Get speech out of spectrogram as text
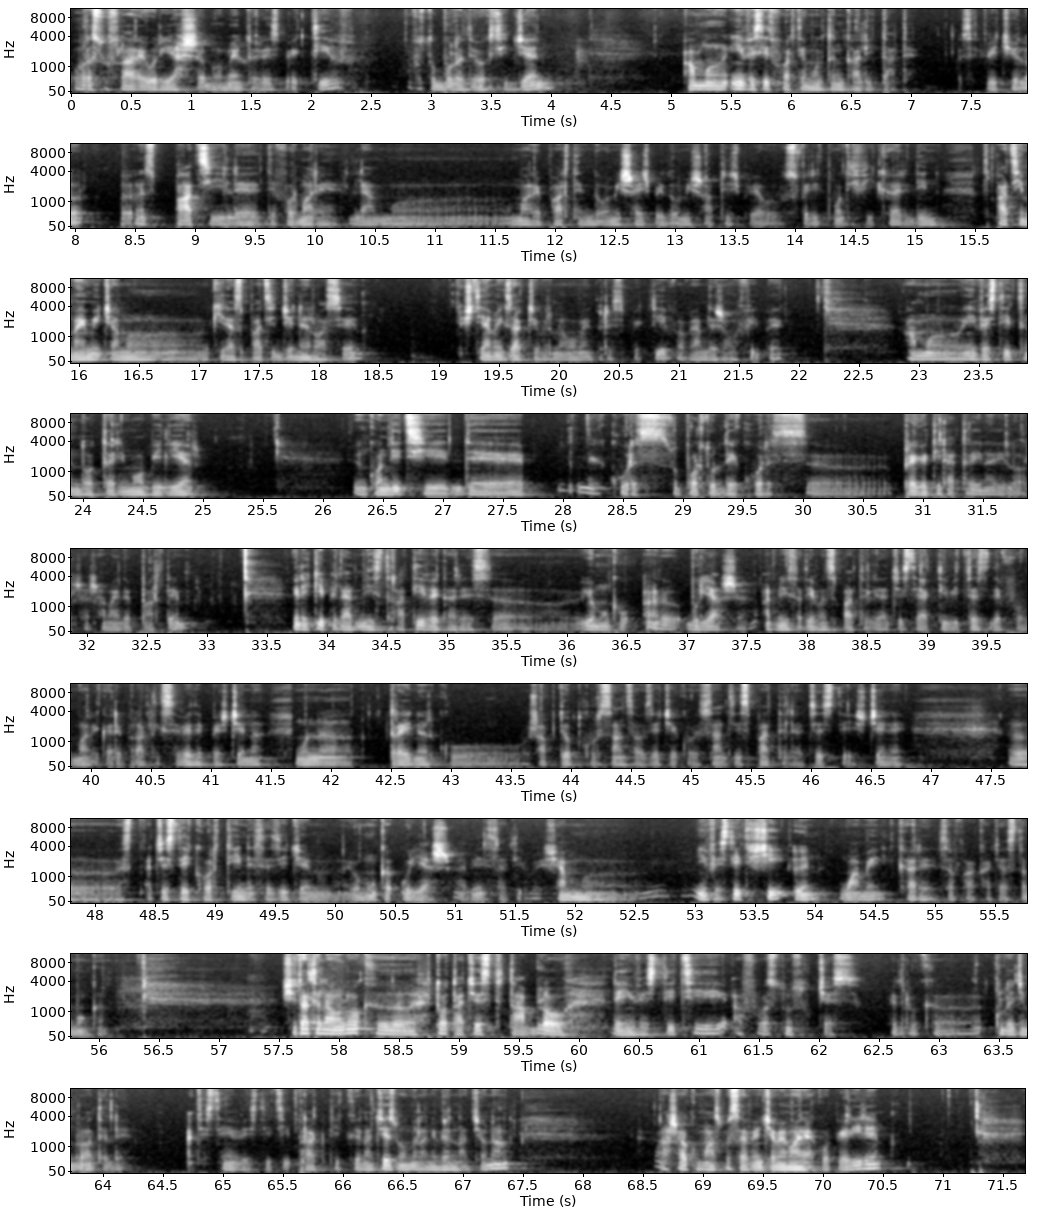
o răsuflare uriașă în momentul respectiv, a fost o bulă de oxigen. Am uh, investit foarte mult în calitate serviciilor. În spațiile de formare le-am uh, în mare parte în 2016-2017 au suferit modificări. Din spații mai mici am uh, închiriat spații generoase Știam exact ce vrem la momentul respectiv, aveam deja un feedback. Am uh, investit în dotări imobilier, în condiții de curs, suporturi de curs, uh, pregătirea trainerilor și așa mai departe, în echipele administrative care să... E o muncă uriașă administrativă în spatele acestei activități de formare care practic se vede pe scenă un uh, trainer cu 7-8 cursanți sau 10 cursanți în spatele acestei scene uh, acestei cortine, să zicem, o muncă uriașă administrativă și am uh, investit și în oameni care să facă această muncă. Și toate la un loc, uh, tot acest tablou de investiții a fost un succes, pentru că culegem roatele aceste investiții. Practic, în acest moment, la nivel național, așa cum am spus, avem cea mai mare acoperire,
